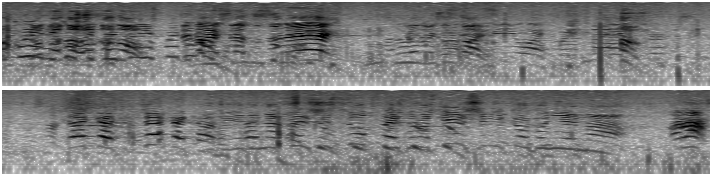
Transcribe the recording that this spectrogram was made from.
Blokuje mi gości, piłka jest mojego Dawaj, nogi. Stratu, Stanek! Piotrek zostaje! Czekaj, czekaj, Karol! Jeden na pierwszy super, bo na pierwszym nikogo nie ma! A raz!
